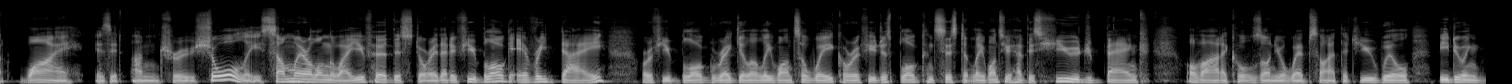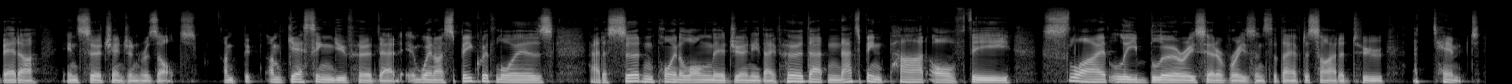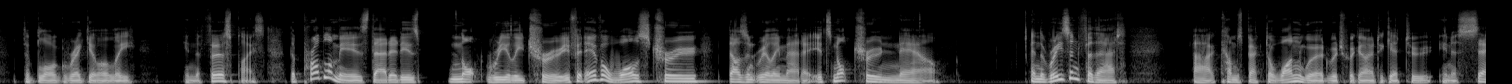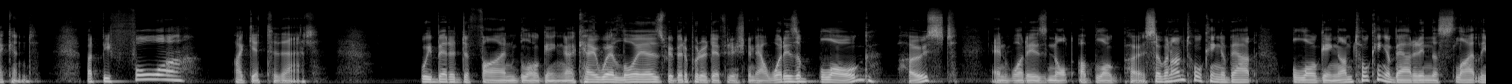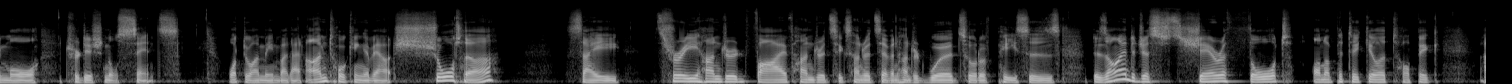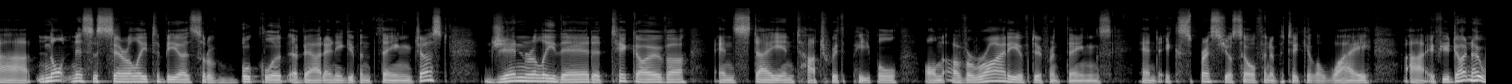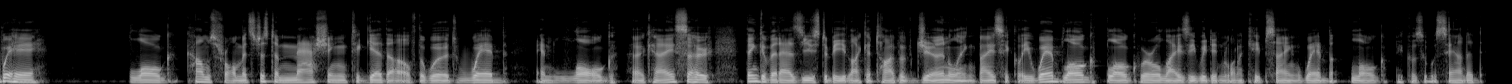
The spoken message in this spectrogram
But why is it untrue? Surely, somewhere along the way, you've heard this story that if you blog every day, or if you blog regularly once a week, or if you just blog consistently, once you have this huge bank of articles on your website, that you will be doing better in search engine results. I'm, I'm guessing you've heard that. When I speak with lawyers at a certain point along their journey, they've heard that, and that's been part of the slightly blurry set of reasons that they have decided to attempt to blog regularly in the first place. The problem is that it is not really true. If it ever was true, doesn't really matter. It's not true now. And the reason for that uh, comes back to one word, which we're going to get to in a second. But before I get to that, we better define blogging. Okay, we're lawyers. We better put a definition about what is a blog post and what is not a blog post. So when I'm talking about blogging, I'm talking about it in the slightly more traditional sense. What do I mean by that? I'm talking about shorter, say 300, 500, 600, 700 word sort of pieces designed to just share a thought on a particular topic, uh, not necessarily to be a sort of booklet about any given thing, just generally there to tick over and stay in touch with people on a variety of different things and express yourself in a particular way. Uh, if you don't know where blog comes from, it's just a mashing together of the words web and log. Okay, so think of it as used to be like a type of journaling, basically. Weblog, blog, we're all lazy. We didn't want to keep saying web log because it was sounded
